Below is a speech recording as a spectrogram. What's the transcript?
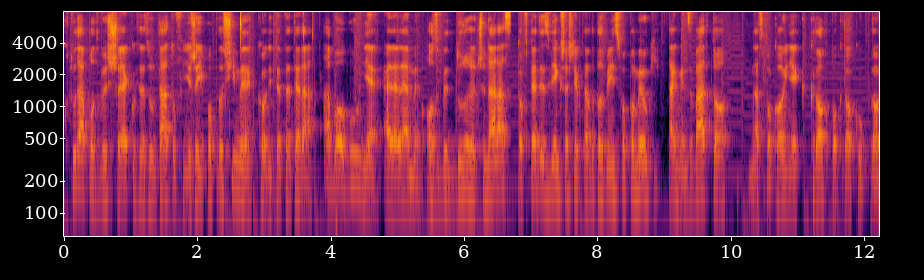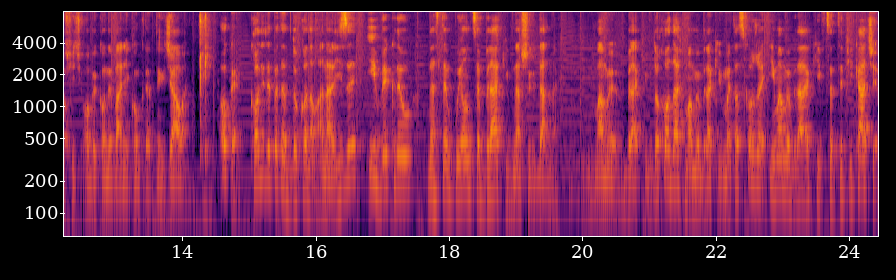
która podwyższa jakość rezultatów. Jeżeli poprosimy Code Interpretera albo ogólnie LLM-y o zbyt dużo rzeczy naraz, to wtedy zwiększa się prawdopodobieństwo pomyłki. Tak więc warto na spokojnie, krok po kroku prosić o wykonywanie konkretnych działań. Ok, CodeInterpreter dokonał analizy i wykrył następujące braki w naszych danych. Mamy braki w dochodach, mamy braki w metaskorze i mamy braki w certyfikacie.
